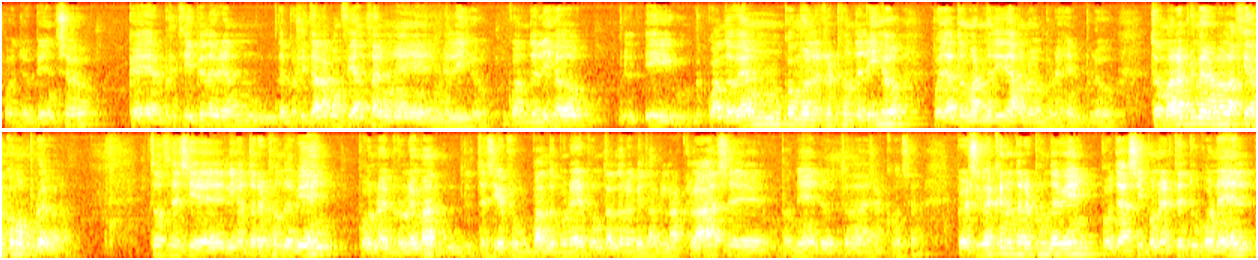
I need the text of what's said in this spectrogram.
Pues yo pienso que al principio deberían depositar la confianza en, el hijo. Cuando el hijo y cuando vean cómo le responde el hijo, pues ya tomar medidas o no. Por ejemplo, tomar la primera evaluación como prueba. Entonces, si el hijo te responde bien, pues no hay problema, te sigues preocupando por él, preguntándole qué tal las clases, los compañeros y todas esas cosas. Pero si ves que no te responde bien, pues ya sí ponerte tú con él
